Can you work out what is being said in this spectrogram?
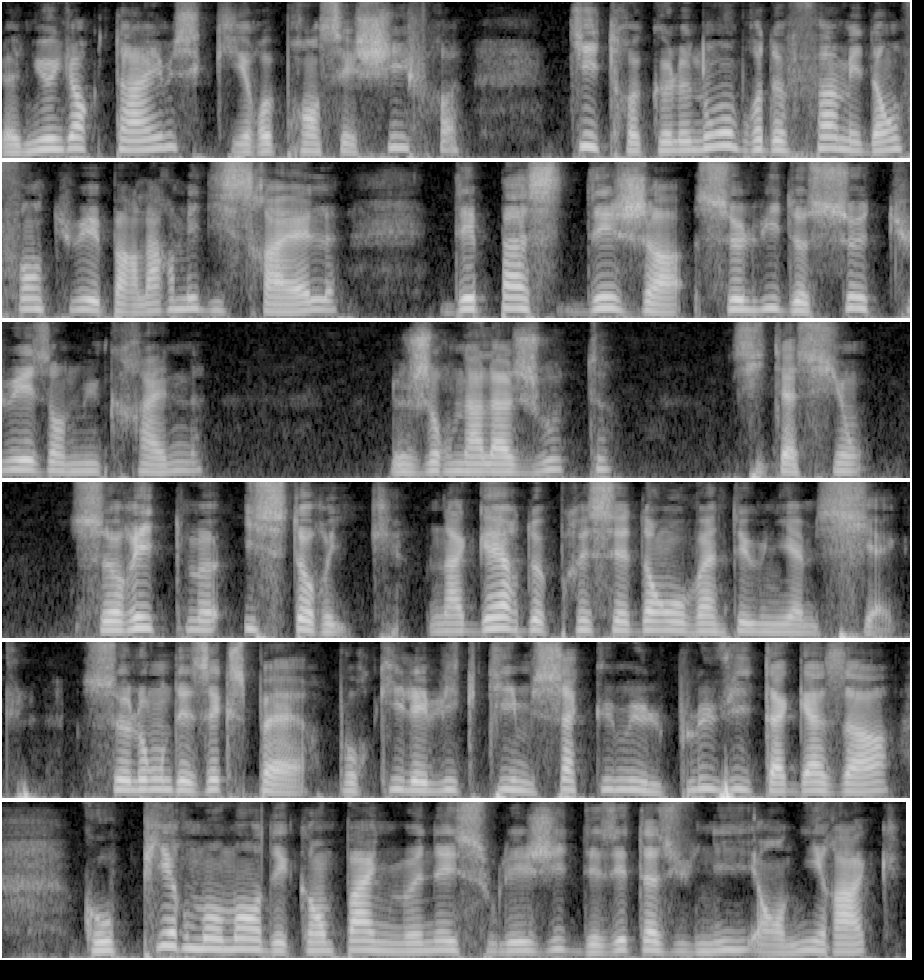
Le New York Times, qui reprend ces chiffres, titre que le nombre de femmes et d'enfants tués par l'armée d'Israël dépasse déjà celui de ceux tués en Ukraine. Le journal ajoute, citation, Ce rythme historique n'a guère de précédent au XXIe siècle, selon des experts pour qui les victimes s'accumulent plus vite à Gaza qu'au pire moment des campagnes menées sous l'égide des États-Unis en Irak,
